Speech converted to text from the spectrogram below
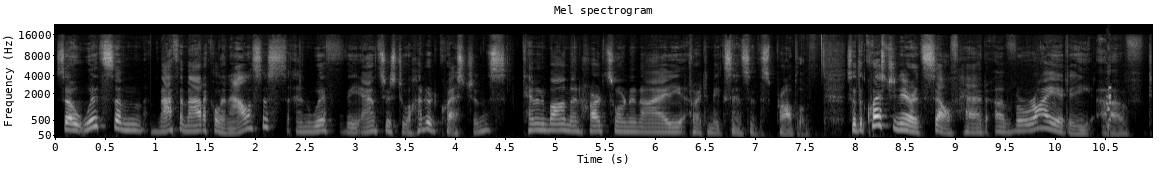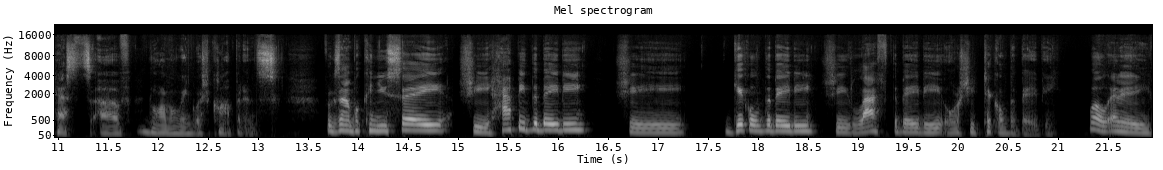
So, with some mathematical analysis and with the answers to 100 questions, Tenenbaum and Hartshorne and I tried to make sense of this problem. So, the questionnaire itself had a variety of tests of normal English competence. For example, can you say she happied the baby, she giggled the baby, she laughed the baby, or she tickled the baby? Well, any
